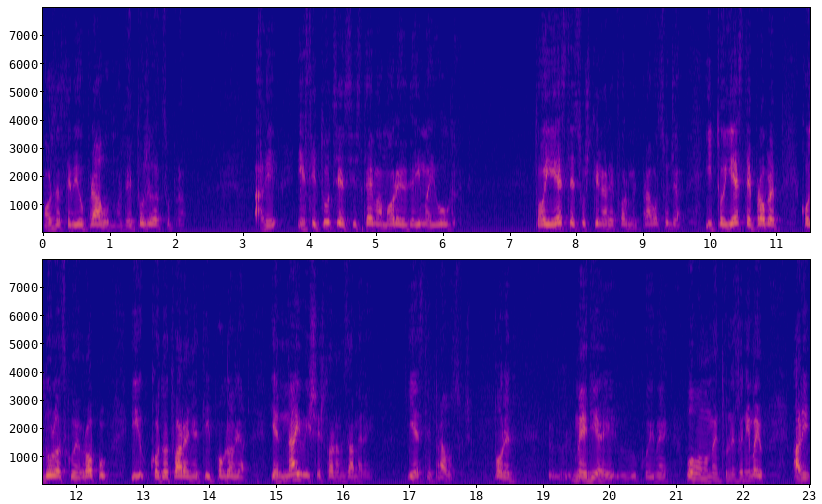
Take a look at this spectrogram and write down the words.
Možda ste vi u pravu, možda je tužilac u pravu. Ali institucije sistema moraju da imaju ugled. To i jeste suština reforme pravosuđa i to jeste problem kod ulazka u Evropu i kod otvaranja tih poglavlja, jer najviše što nam zameraju jeste pravosuđa. Pored medija koji me u ovom momentu ne zanimaju, ali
